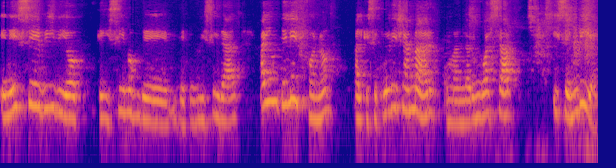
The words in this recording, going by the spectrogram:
en ese vídeo que hicimos de, de publicidad, hay un teléfono al que se puede llamar o mandar un WhatsApp y se envía.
